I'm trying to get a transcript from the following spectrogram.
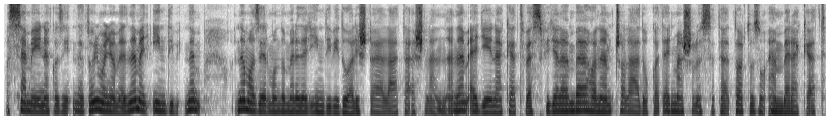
a személynek az, tehát hogy mondjam, ez nem egy indivi, nem, nem azért mondom, mert ez egy individualista ellátás lenne, nem egyéneket vesz figyelembe, hanem családokat, egymással összetartozó embereket,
